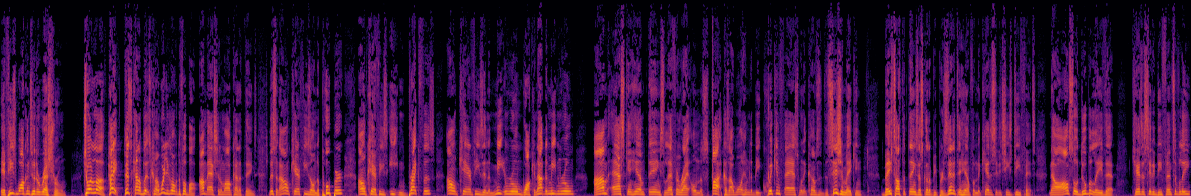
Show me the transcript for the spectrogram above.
if he's walking to the restroom, Jordan Love, hey, this kind of blitz come. Where you going with the football? I'm asking him all kind of things. Listen, I don't care if he's on the pooper. I don't care if he's eating breakfast. I don't care if he's in the meeting room, walking out the meeting room. I'm asking him things left and right on the spot because I want him to be quick and fast when it comes to decision making based off the things that's going to be presented to him from the Kansas City Chiefs defense. Now, I also do believe that Kansas City defensively,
